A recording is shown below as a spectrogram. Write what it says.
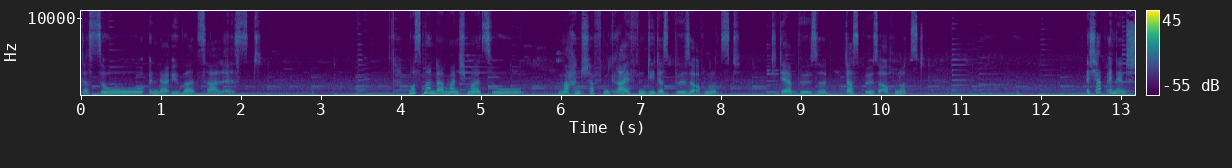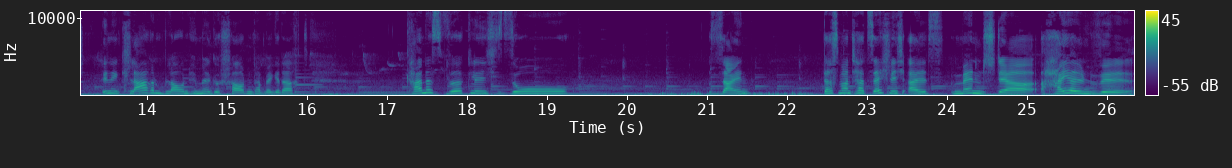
das so in der Überzahl ist, muss man da manchmal zu Machenschaften greifen, die das Böse auch nutzt, die der Böse das Böse auch nutzt. Ich habe in den, in den klaren blauen Himmel geschaut und habe mir gedacht, kann es wirklich so sein, dass man tatsächlich als Mensch, der heilen will,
